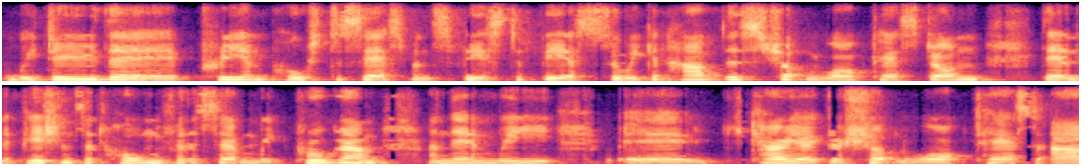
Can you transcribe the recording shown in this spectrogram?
We do the pre and post assessments face-to-face, so we can have this shuttle walk test done, then the patients at home for the seven week programme, and then we uh, carry out their shuttle walk test after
